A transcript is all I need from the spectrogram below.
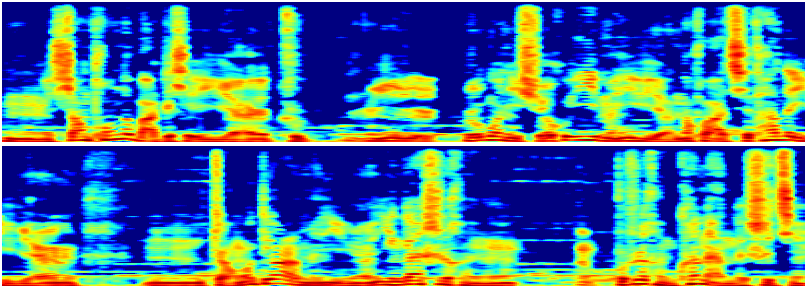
嗯，相通的吧。这些语言，主你如果你学会一门语言的话，其他的语言，嗯，掌握第二门语言应该是很，嗯，不是很困难的事情。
